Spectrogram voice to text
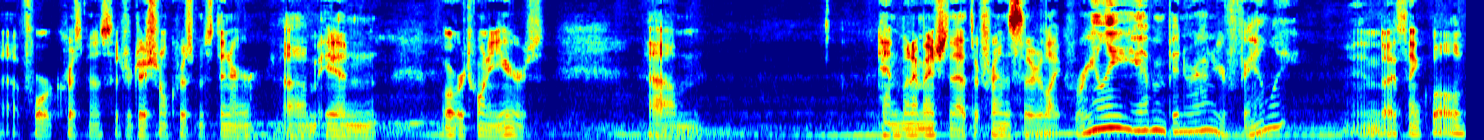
uh, for Christmas, a traditional Christmas dinner, um, in over twenty years. Um, and when I mention that to friends, they're like, "Really? You haven't been around your family?" And I think, well,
